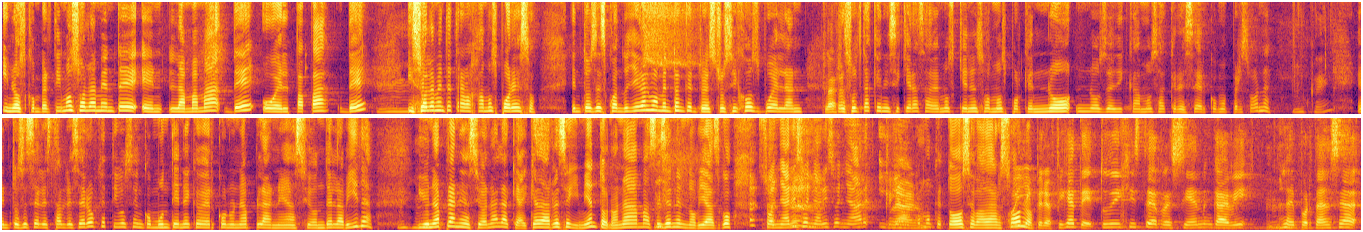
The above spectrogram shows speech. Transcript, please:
y nos convertimos solamente en la mamá de o el papá de y mm. solamente trabajamos por eso. Entonces, cuando llega el momento en que nuestros hijos vuelan, resulta que ni siquiera sabemos quiénes somos porque no nos dedicamos a crecer como persona. Entonces, el establecer objetivos en común tiene que ver con una planeación de la vida y una planeación a la que hay que darle seguimiento, no nada más es en el noviazgo soñar y soñar y soñar y ya como que todo se va a dar solo. pero fíjate, tú dijiste recién, Gaby, la importancia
